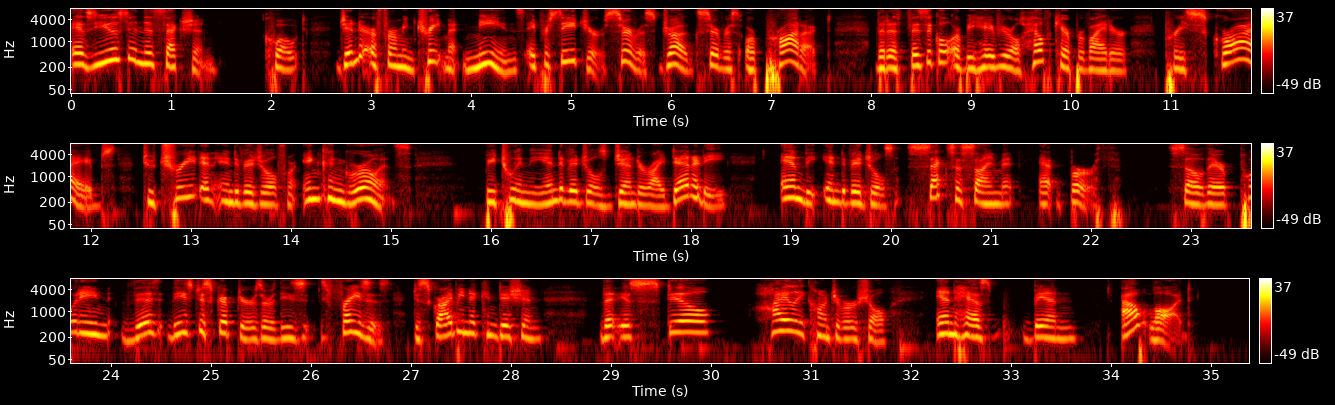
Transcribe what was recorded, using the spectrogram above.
As used in this section, quote, gender affirming treatment means a procedure, service, drug, service, or product that a physical or behavioral healthcare provider prescribes to treat an individual for incongruence between the individual's gender identity and the individual's sex assignment at birth. So they're putting this, these descriptors or these phrases describing a condition that is still highly controversial and has been outlawed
